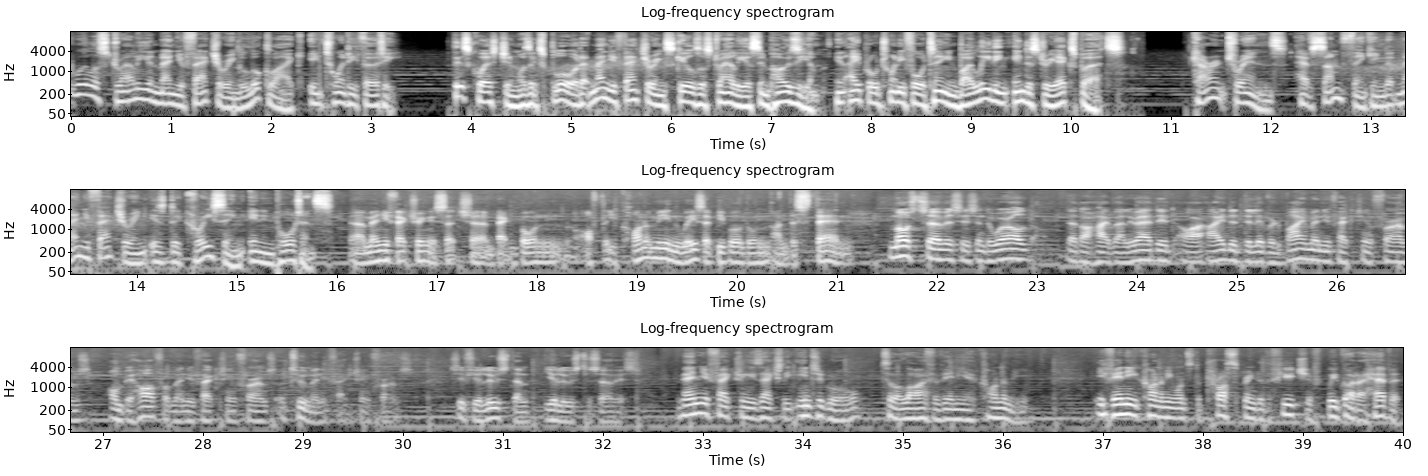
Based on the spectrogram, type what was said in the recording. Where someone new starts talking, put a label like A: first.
A: What will Australian manufacturing look like in 2030? This question was explored at Manufacturing Skills Australia Symposium in April 2014 by leading industry experts. Current trends have some thinking that manufacturing is decreasing in importance.
B: Uh, manufacturing is such a backbone of the economy in ways that people don't understand.
C: Most services in the world that are high value added are either delivered by manufacturing firms on behalf of manufacturing firms or to manufacturing firms. So if you lose them, you lose the service.
D: Manufacturing is actually integral to the life of any economy. If any economy wants to prosper into the future, we've got to have it.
